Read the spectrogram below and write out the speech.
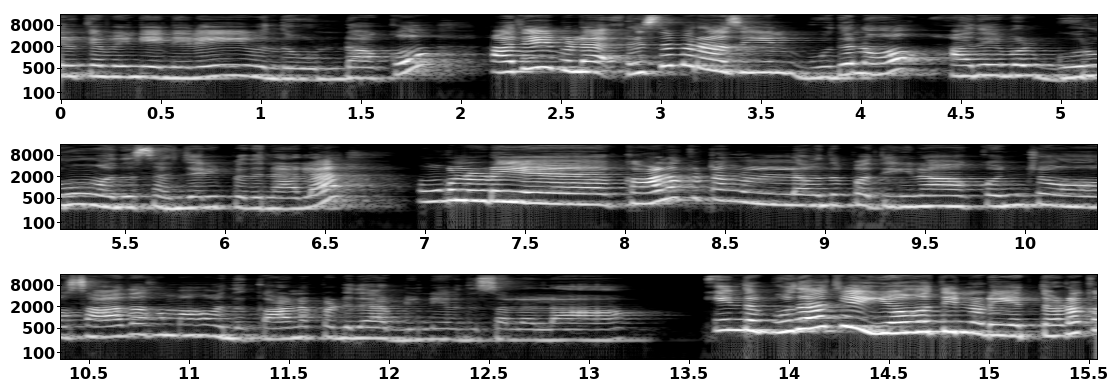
இருக்க வேண்டிய நிலையை வந்து உண்டாக்கும். அதே போல ரிஷபராசியில் புதனோ அதே போல் குருவும் வந்து சஞ்சரிப்பதனால உங்களுடைய காலகட்டங்களில் வந்து பார்த்தீங்கன்னா கொஞ்சம் சாதகமாக வந்து காணப்படுது அப்படின்னே வந்து சொல்லலாம். இந்த புதாஜி யோகத்தினுடைய தொடக்க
